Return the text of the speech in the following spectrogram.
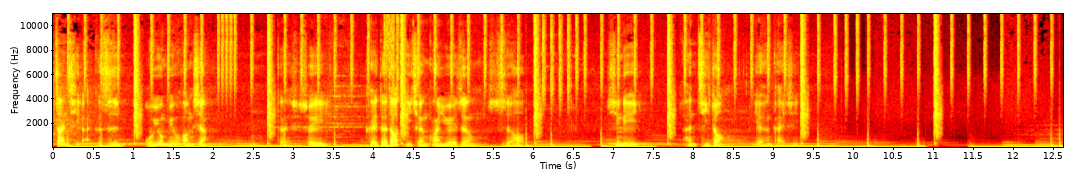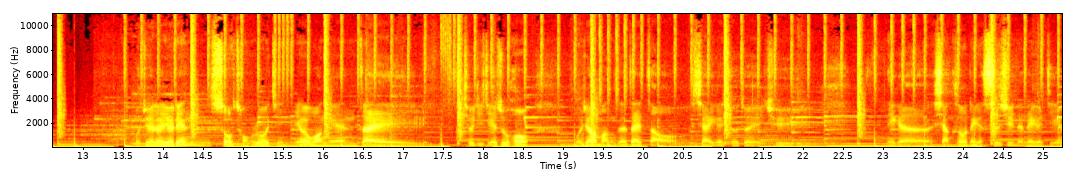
站起来，可是我又没有方向，对，所以可以得到提前换约这种时候，心里很激动，也很开心。我觉得有点受宠若惊，因为往年在球季结束后，我就要忙着再找下一个球队去那个享受那个试训的那个结果。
